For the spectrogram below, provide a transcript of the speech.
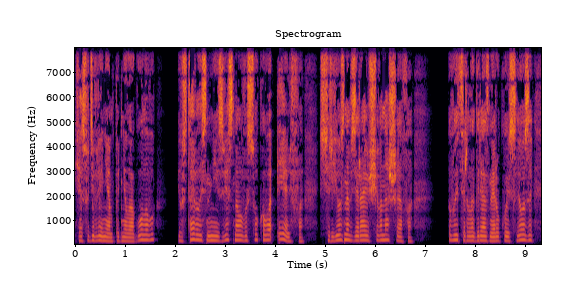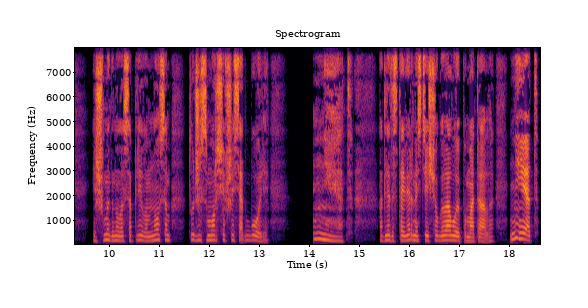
Я с удивлением подняла голову и уставилась на неизвестного высокого эльфа, серьезно взирающего на шефа. Вытерла грязной рукой слезы и шмыгнула сопливым носом, тут же сморщившись от боли. «Нет», а для достоверности еще головой помотала. «Нет!»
